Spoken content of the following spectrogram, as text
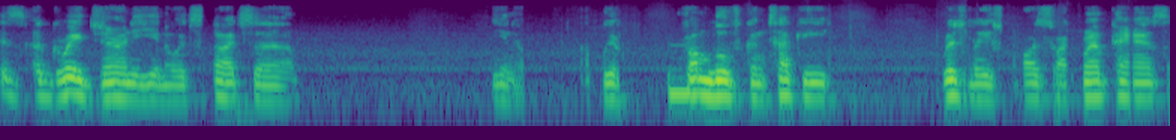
it's a great journey. You know, it starts, uh, you know, we're from Louisville, Kentucky, originally as far as our grandparents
